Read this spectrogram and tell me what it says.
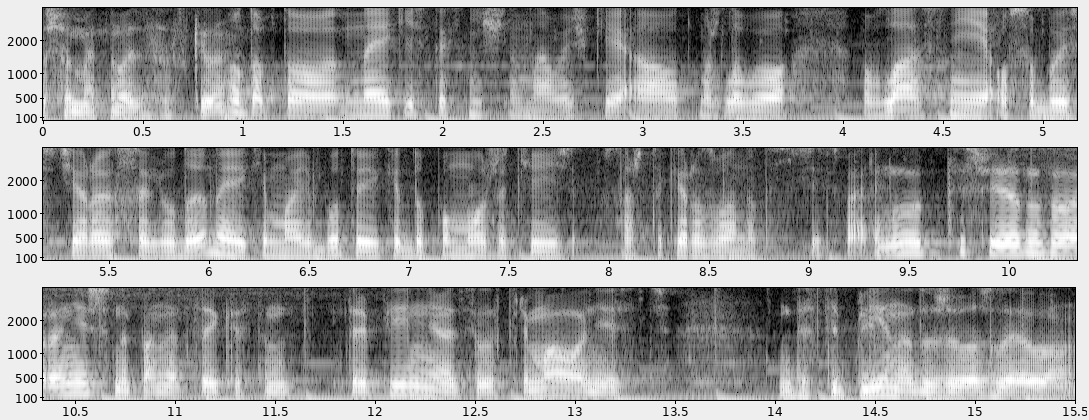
Що мають на увазі скіли? Ну тобто не якісь технічні навички, а от можливо власні особисті риси людини, які мають бути, які допоможуть їй все ж таки розвинутися в цій сфері. Ну, те, що я назвав раніше, напевно, це якесь там терпіння, цілеспрямованість, дисципліна дуже важлива.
